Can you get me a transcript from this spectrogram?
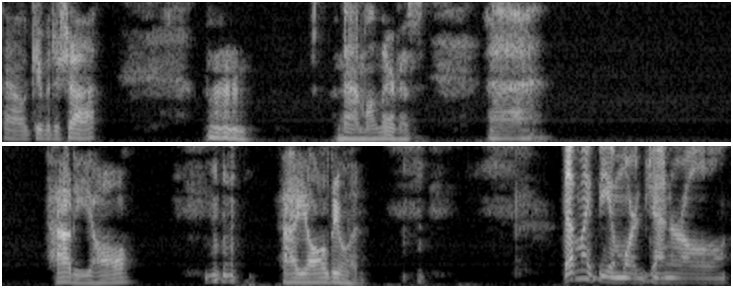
I'll give it a shot. now I'm all nervous. Uh, howdy, y'all. How y'all doing? That might be a more general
